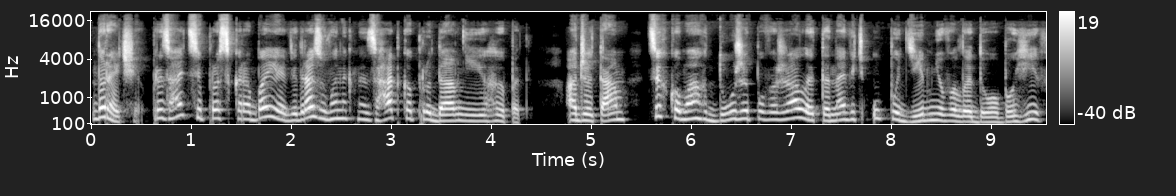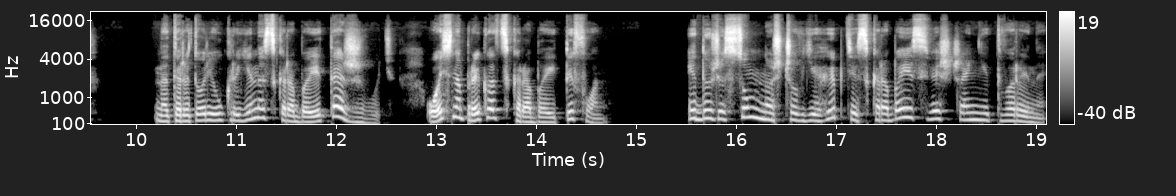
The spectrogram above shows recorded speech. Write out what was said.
До речі, при згадці про скарабея відразу виникне згадка про давній Єгипет, адже там цих комах дуже поважали та навіть уподібнювали до богів. На території України скарабеї теж живуть. Ось, наприклад, скарабей Тифон. І дуже сумно, що в Єгипті скарабеї священні тварини,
